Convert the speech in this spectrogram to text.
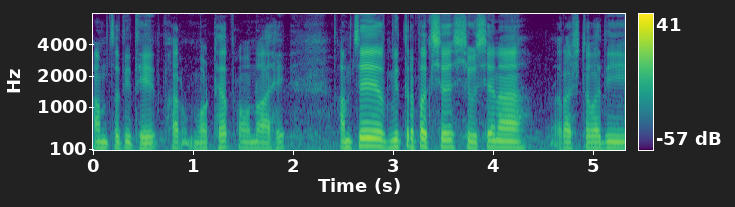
आमचा तिथे फार मोठ्या प्रमाणात आहे. आमचे मित्रपक्ष शिवसेना राष्ट्रवादी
